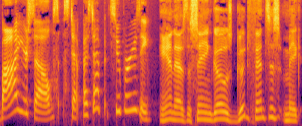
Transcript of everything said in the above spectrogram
by yourselves step by step. It's super easy. And as the saying goes, good fences make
